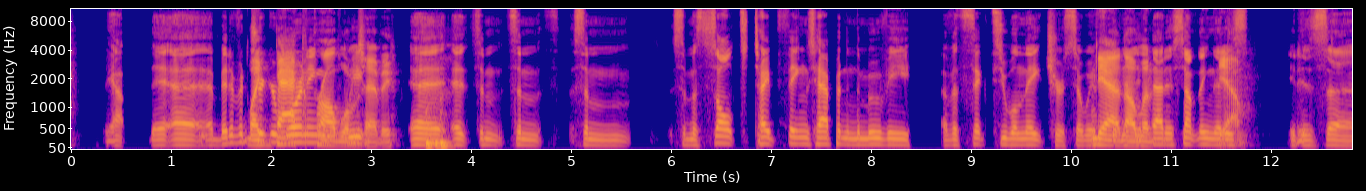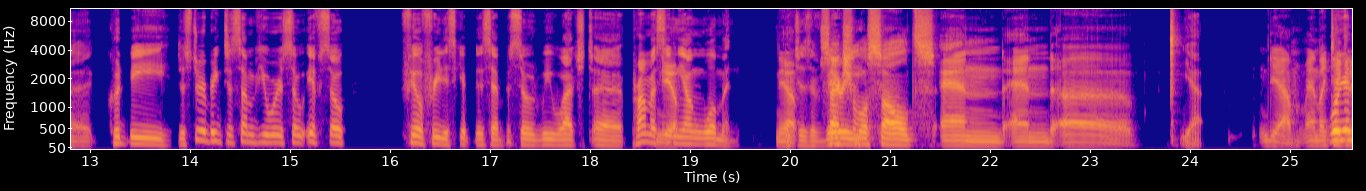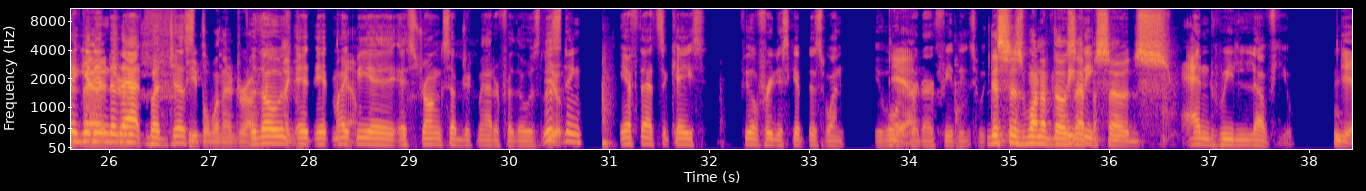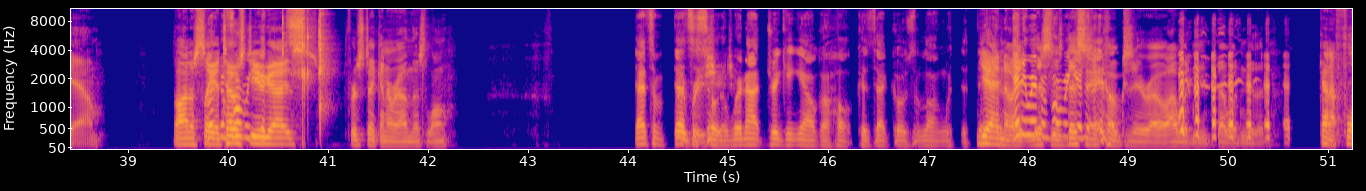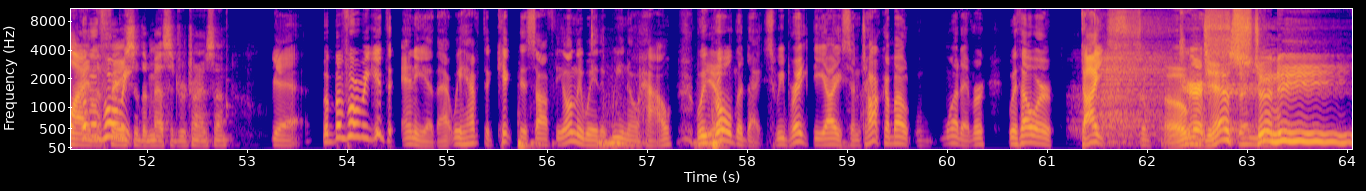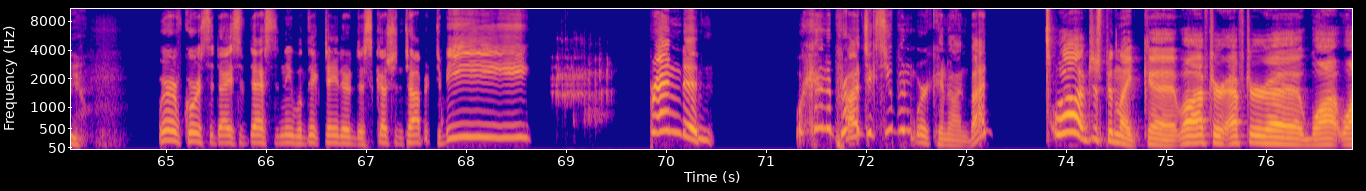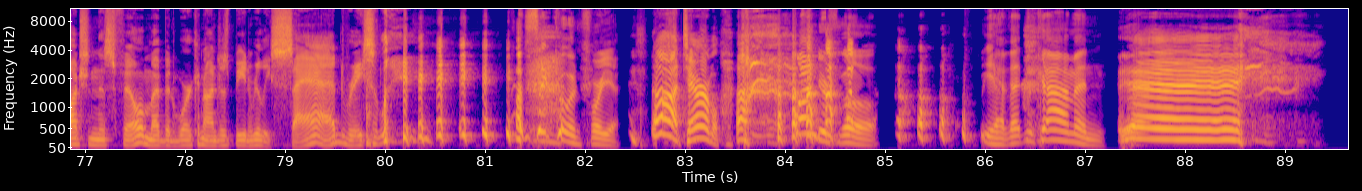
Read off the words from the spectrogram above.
The, uh, a bit of a Like trigger warning. problems We- heavy. uh, uh, some some some some assault type things happen in the movie of a sexual nature. So if, Yeah, if- no, if that is something that is yeah. it is uh, could be disturbing to some viewers. So if so, feel free to skip this episode. We watched uh, "Promising Yep. Young Woman." Yeah, which is a sexual very- assaults and and uh, Yeah. yeah, and like We're gonna get into that, but just people when they're drunk. for those like, it, it might yeah. be a, a strong subject matter for those Yep. listening if that's the case feel free to skip this one it won't Yeah. hurt our feelings we, this is one of those completely- episodes. and we love you Yeah, honestly, But a toast to you get- guys for sticking around this long. that's a that's a soda you. we're not drinking alcohol because that goes along with the thing. Yeah, no. anyway this before is we this get is to a Coke Zero. I wouldn't. That wouldn't do that. Kind of fly But in the face we- of the message we're trying to send. yeah but before we get to any of that we have to kick this off the only way that we know how we Yep. roll the dice we break the ice and talk about whatever with our dice of Oh, destiny. Where of course the dice of destiny will dictate our discussion topic to be brendan what kind of projects you been working on bud Well, I've just been like, uh, well, after after uh, wa- watching this film, I've been working on just being really sad recently. how's that going for you Ah, terrible. wonderful we have that in common Yay!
